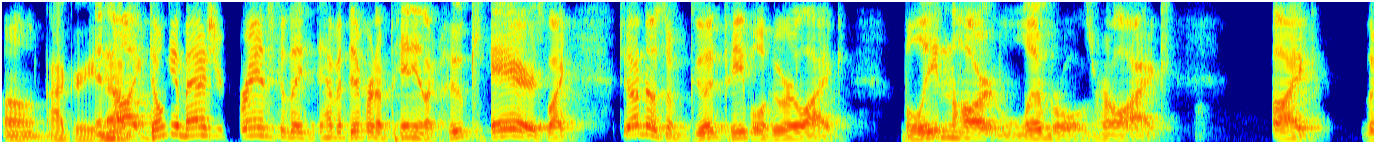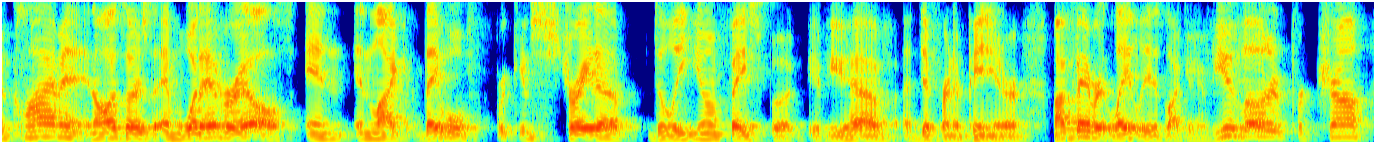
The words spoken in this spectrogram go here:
Um, I agree. And not, like, don't get mad at your friends because they have a different opinion. Like, who cares? Like, dude, I know some good people who are like bleeding heart liberals are like, like the climate and all this other stuff and whatever else. And and like they will freaking straight up delete you on Facebook if you have a different opinion. Or my favorite lately is like if you voted for Trump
